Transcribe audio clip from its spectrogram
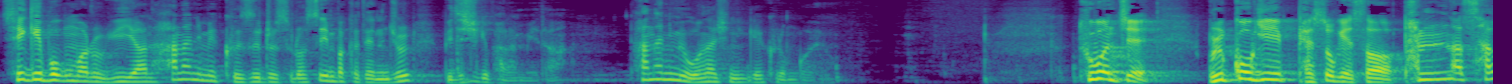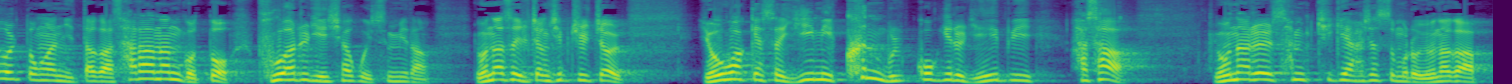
세계복음화를 위한 하나님의 그릇으로 쓰임받게 되는 줄 믿으시기 바랍니다. 하나님이 원하시는 게 그런 거예요. 두 번째, 물고기 뱃속에서 밤낮 사흘 동안 있다가 살아난 것도 부활을 예시하고 있습니다. 요나서 1장 17절 여호와께서 이미 큰 물고기를 예비하사 요나를 삼키게 하셨으므로 요나가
